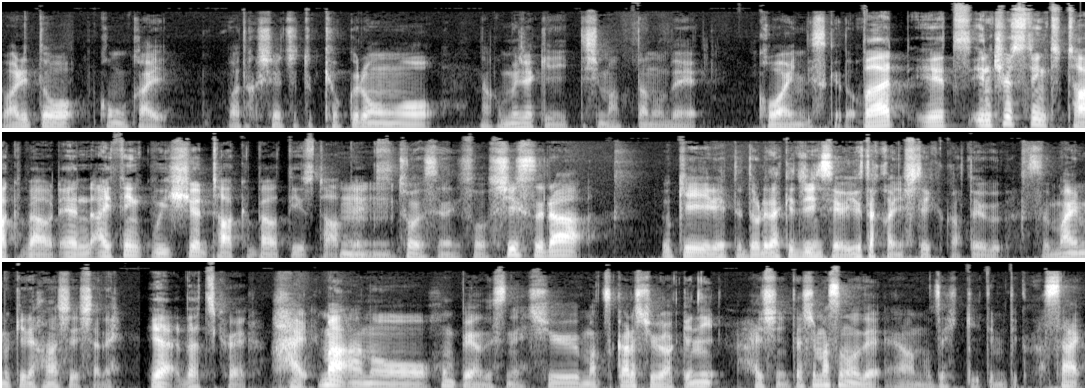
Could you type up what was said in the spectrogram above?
割と今回、私はちょっと極論をなんか無邪気に言ってしまったので、怖いんですけど。But it's interesting to talk about, and I think we should talk about these うんうん topics. そうですね。そう、死すら受け入れてどれだけ人生を豊かにしていくかという、前向きな話でしたね。Yeah, that's correct. はい。まあ、あの、本編はですね、週末から週明けに配信いたしますので、あの、ぜひ聞いてみてください。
